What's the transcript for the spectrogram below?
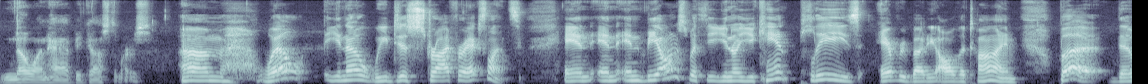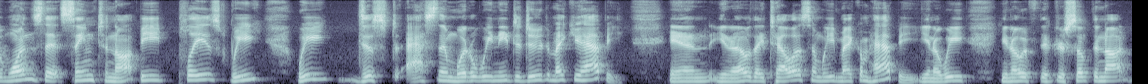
no unhappy customers? Um, well, you know, we just strive for excellence. And and and be honest with you, you know, you can't please everybody all the time, but the ones that seem to not be pleased, we we just ask them what do we need to do to make you happy? And you know, they tell us and we make them happy. You know, we you know, if, if there's something not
